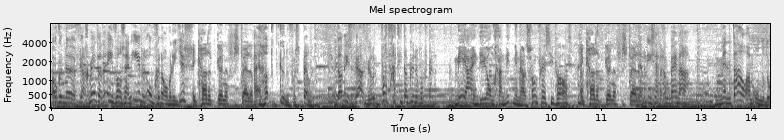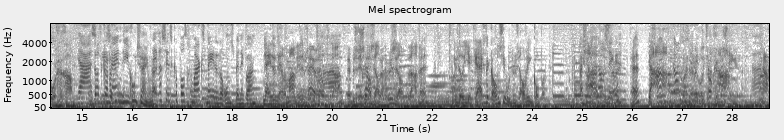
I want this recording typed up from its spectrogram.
ook een eh, fragment uit een van zijn eerder opgenomen liedjes. Ik had het kunnen voorspellen. Hij had het kunnen voorspellen. Dan is de vraag natuurlijk, wat had hij dan kunnen voorspellen? Mia en Dion gaan niet meer naar het Songfestival. Ik had het kunnen Ja, voorspellen. maar die zijn er ook bijna mentaal aan onderdoor gegaan. Ja, En dat kan zijn natuurlijk niet goed zijn, jongen. Enigszins kapot gemaakt, mede door ons, ben ik bang. Nee, dat helemaal niet. Dat hebben ze Nee, zelf gedaan. Hebben ze zelf gedaan. hebben ze zelf gedaan, hè? Ik bedoel, je krijgt de kans, je moet hem zelf inkoppen. Als je Ah, niet dat kan zingen. Hè? Ja, kan maar dan wil je wel kunnen zingen. Ja.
